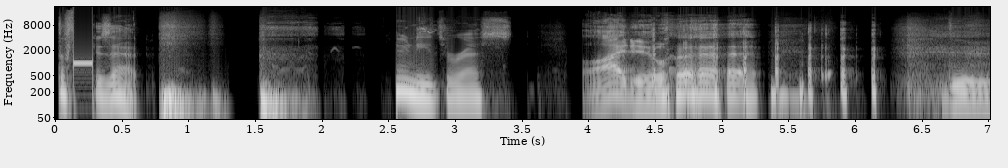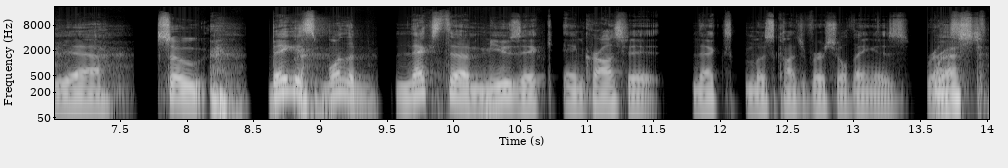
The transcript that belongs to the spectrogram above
What the f- is that? Who needs rest? Oh, I do, dude. Yeah, So biggest one of the next to music in CrossFit. Next most controversial thing is rest. Rest?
